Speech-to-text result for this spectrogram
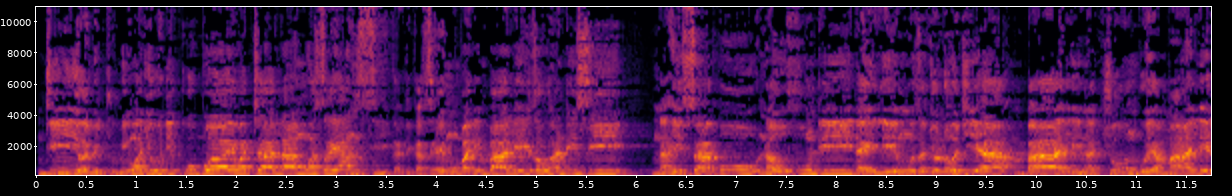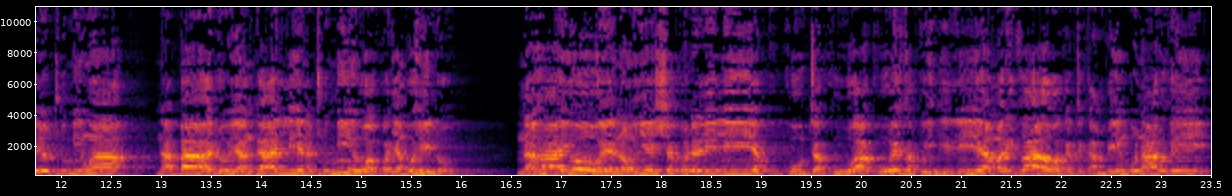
Ndiyo imetumiwa juhudi kubwa ya wataalamu wa sayansi katika sehemu mbalimbali za uhandisi na hisabu na ufundi na elimu za jiolojia mbali na chungu ya mali yaliyotumiwa na bado ya ngali yanatumiwa kwa jambo hilo. Na hayo yanaonyesha kwa dalili ya kukuta kuwa kuweza kuingilia maridhawa katika mbingu na ardhi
